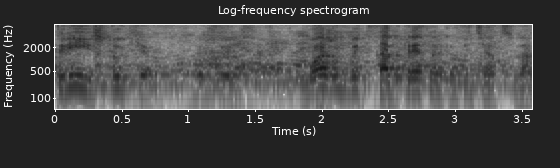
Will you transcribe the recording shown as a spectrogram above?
Три штуки. Может быть, конкретно компетенция, да.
